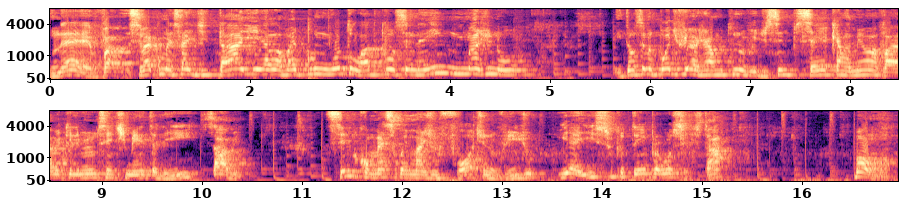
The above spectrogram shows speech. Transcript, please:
né? você vai começar a editar e ela vai por um outro lado que você nem imaginou. Então você não pode viajar muito no vídeo, sempre segue aquela mesma vibe, aquele mesmo sentimento ali, sabe? Sempre começa com a imagem forte no vídeo e é isso que eu tenho para vocês, tá? Bom,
